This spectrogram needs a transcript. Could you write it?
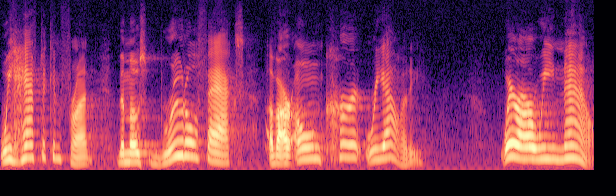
we have to confront the most brutal facts of our own current reality. Where are we now?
